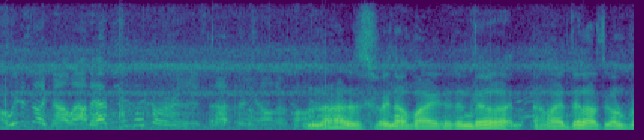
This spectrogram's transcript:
Are we just like not allowed to have music, or just not turning it on to a car? No, just, nobody didn't do it. If I did, I was going to bring.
